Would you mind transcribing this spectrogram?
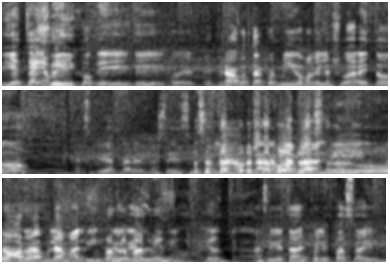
Y este año Sí. me dijo que, que- que esperaba contar conmigo para que le ayudara y todo. Así que voy a estar, no sé si. Vas a estar por allá, por la plaza, Malvin. o- No. Rambla Malvin. Rambla Malvin. sí. Bien. Así que está, después les paso ahí.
